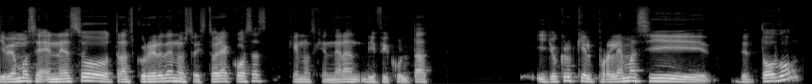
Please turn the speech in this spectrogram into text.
y vemos en eso transcurrir de nuestra historia cosas que nos generan dificultad. Y yo creo que el problema sí de todo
